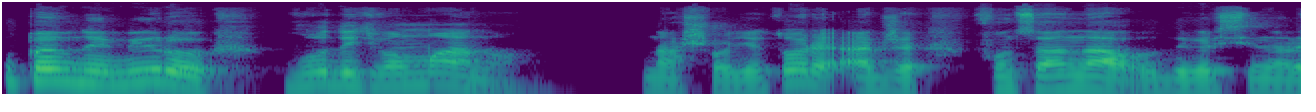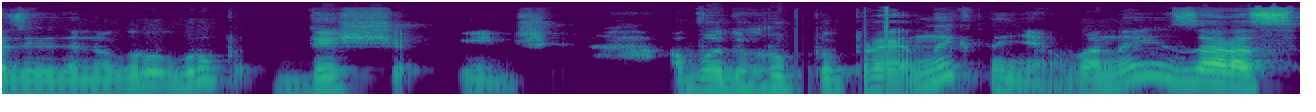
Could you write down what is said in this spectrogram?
у певною мірою вводить в оману нашу аудиторію, адже функціонал у диверсійно-розвідувальних гру- груп дещо інший. А от групи проникнення вони зараз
